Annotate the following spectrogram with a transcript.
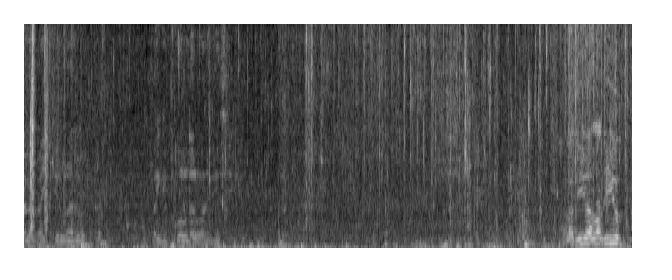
আর বাইকের মারবে বাইকে Allah love you, Allah love you.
